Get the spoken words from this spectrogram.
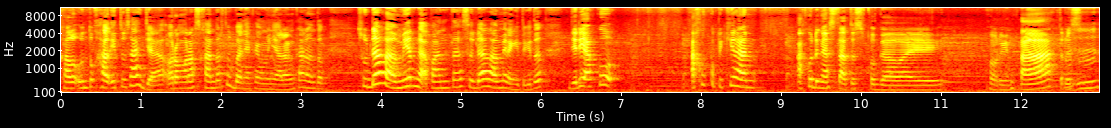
kalau untuk hal itu saja orang-orang sekantor tuh banyak yang menyarankan untuk sudah lah Mir nggak pantas sudah lah Mir yang gitu-gitu jadi aku aku kepikiran aku dengan status pegawai pemerintah terus Mm-mm.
